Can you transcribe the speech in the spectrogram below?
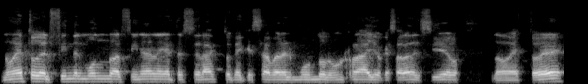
no es esto del fin del mundo al final en el tercer acto, que hay que salvar el mundo de un rayo que sale del cielo, no, esto es,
